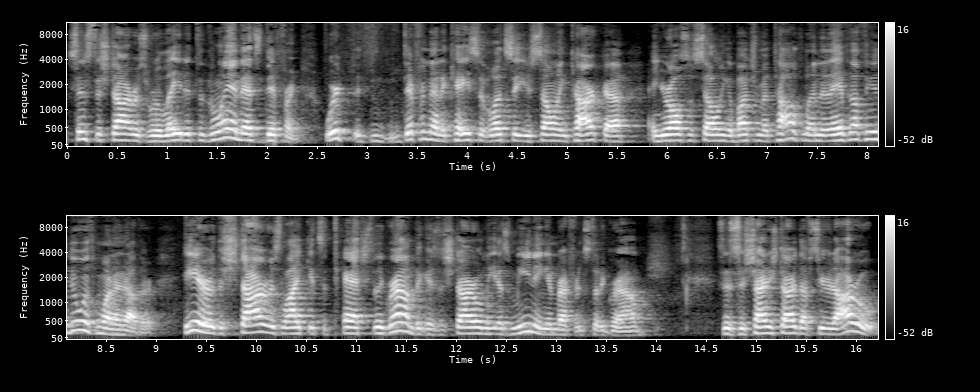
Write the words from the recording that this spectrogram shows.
since the star is related to the land, that's different. We're different than a case of let's say you're selling karka and you're also selling a bunch of metaltalin and they have nothing to do with one another. Here, the star is like it's attached to the ground because the star only has meaning in reference to the ground. So it's a shiny star dafsir daru.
